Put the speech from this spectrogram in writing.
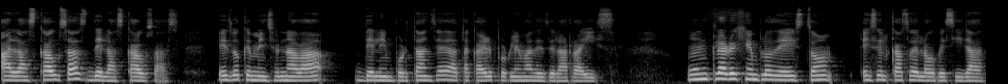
a las causas de las causas. Es lo que mencionaba de la importancia de atacar el problema desde la raíz. Un claro ejemplo de esto es el caso de la obesidad,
